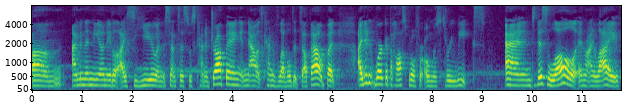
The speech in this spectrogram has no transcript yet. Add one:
um, I'm in the neonatal ICU, and the census was kind of dropping, and now it's kind of leveled itself out. But I didn't work at the hospital for almost three weeks. And this lull in my life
